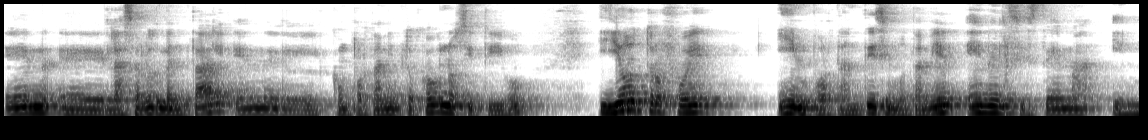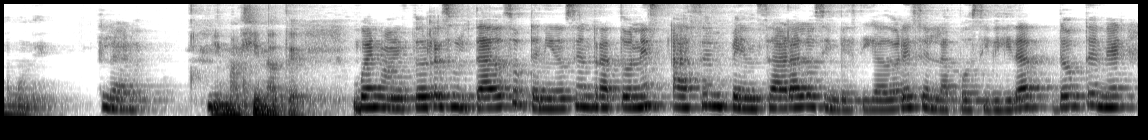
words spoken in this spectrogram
en eh, la salud mental, en el comportamiento cognoscitivo, y otro fue importantísimo también en el sistema inmune. Claro. Imagínate. Bueno, estos resultados obtenidos en ratones hacen pensar a los investigadores en la posibilidad de obtener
